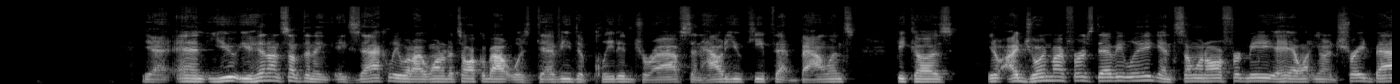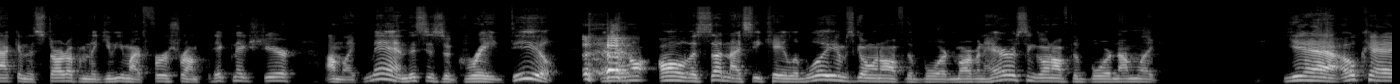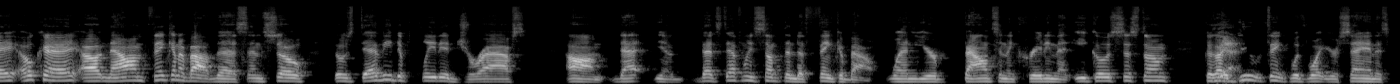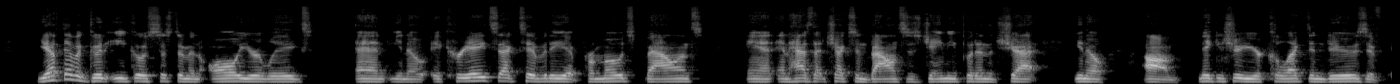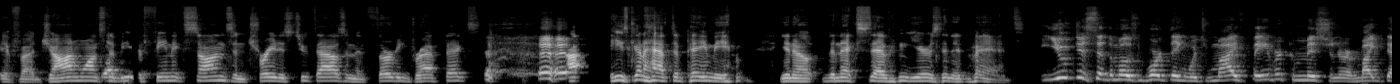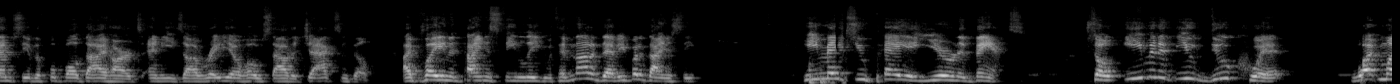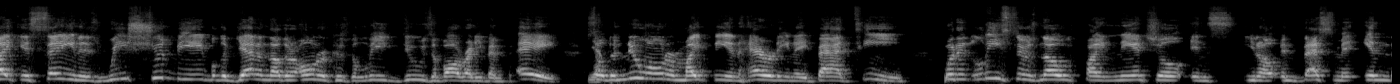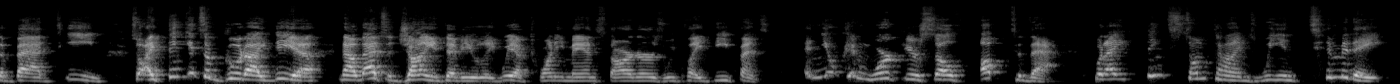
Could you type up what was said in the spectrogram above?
Yeah, and you you hit on something exactly what I wanted to talk about was Devy depleted drafts and how do you keep that balance? Because you know, I joined my first Devy league and someone offered me, hey, I want you want to trade back in the startup. I'm going to give you my first round pick next year. I'm like, man, this is a great deal. and then all, all, of a sudden, I see Caleb Williams going off the board, Marvin Harrison going off the board, and I'm like, yeah, okay, okay. Uh, now I'm thinking about this, and so those Devy depleted drafts, um, that you know, that's definitely something to think about when you're balancing and creating that ecosystem. Because yes. I do think with what you're saying is you have to have a good ecosystem in all your leagues, and you know, it creates activity, it promotes balance, and and has that checks and balances. Jamie put in the chat, you know, um, making sure you're collecting dues. If if uh, John wants to be the Phoenix Suns and trade his 2030 draft picks, I, he's gonna have to pay me, you know, the next seven years in advance. You just said the most important thing, which my favorite commissioner, Mike Dempsey of the Football Diehards, and he's a radio host out of Jacksonville. I play in a dynasty league with him, not a Devy, but a dynasty. he makes you pay a year in advance. So even if you do quit, what Mike is saying is we should be able to get another owner because the league dues have already been paid. So yep. the new owner might be inheriting a bad team, but at least there's no financial in, you know investment in the bad team. So I think it's a good idea. Now that's a giant W league. We have 20 man starters. We play defense, and you can work yourself up to that. But I think sometimes we intimidate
